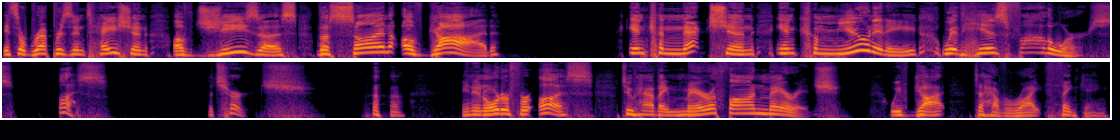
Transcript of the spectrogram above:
It's a representation of Jesus, the Son of God, in connection, in community with his followers, us, the church. and in order for us to have a marathon marriage, we've got to have right thinking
